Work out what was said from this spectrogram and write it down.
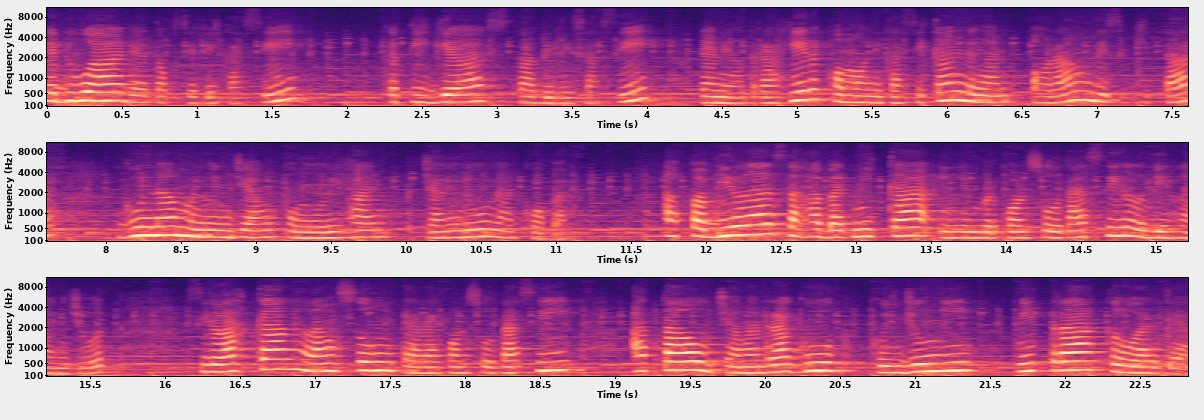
kedua detoksifikasi, ketiga stabilisasi, dan yang terakhir komunikasikan dengan orang di sekitar guna menunjang pemulihan pecandu narkoba. Apabila sahabat Mika ingin berkonsultasi lebih lanjut, silahkan langsung telekonsultasi atau jangan ragu kunjungi Mitra Keluarga.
